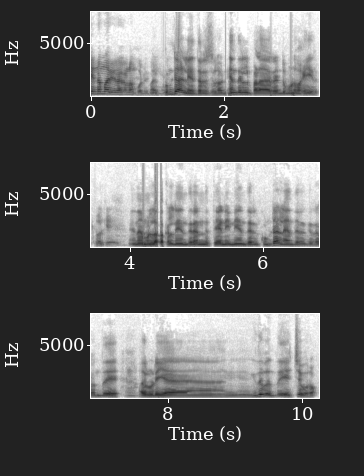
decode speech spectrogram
என்ன மாதிரி ரகம்லாம் போட்டுருக்கீங்க? குண்டால் நேந்திரன் சொல்லுவாங்க. நேந்திரன் பல ரெண்டு மூணு வகை இருக்கு நம்ம லோக்கல் நேந்திரன் தேனி நேந்திரன் குண்டால் நேந்திரங்கிற வந்து. அதனுடைய இது வந்து எச்சு வரும்.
